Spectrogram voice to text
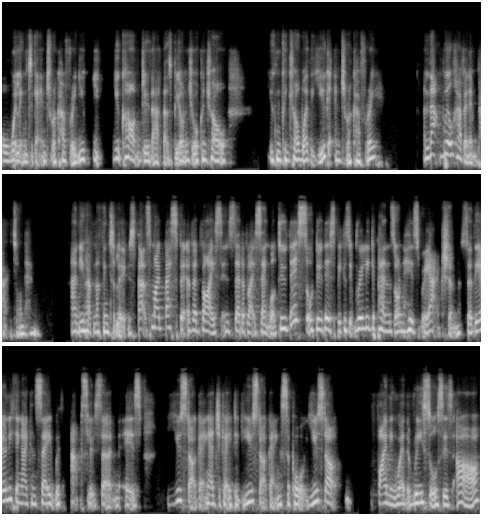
or willing to get into recovery. You, you, you can't do that. That's beyond your control. You can control whether you get into recovery, and that will have an impact on him. And you have nothing to lose. That's my best bit of advice instead of like saying, well, do this or do this, because it really depends on his reaction. So the only thing I can say with absolute certain is you start getting educated, you start getting support, you start finding where the resources are,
